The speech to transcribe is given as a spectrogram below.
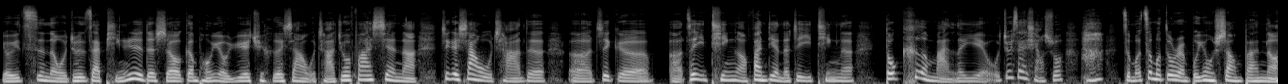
有一次呢，我就是在平日的时候跟朋友约去喝下午茶，就发现呢，这个下午茶的呃这个。呃，这一厅啊，饭店的这一厅呢，都客满了耶！我就在想说，啊，怎么这么多人不用上班呢？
